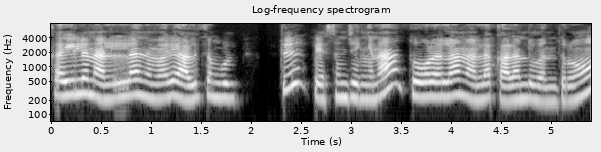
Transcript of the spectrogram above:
கையில் நல்லா இந்த மாதிரி அழுத்தம் கொடுத்து பிசைஞ்சிங்கன்னா தோலெல்லாம் நல்லா கலந்து வந்துடும்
